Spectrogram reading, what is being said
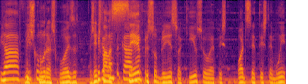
já fica Mistura as coisas. A gente fala complicado. sempre sobre isso aqui, o senhor é, pode ser testemunha.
